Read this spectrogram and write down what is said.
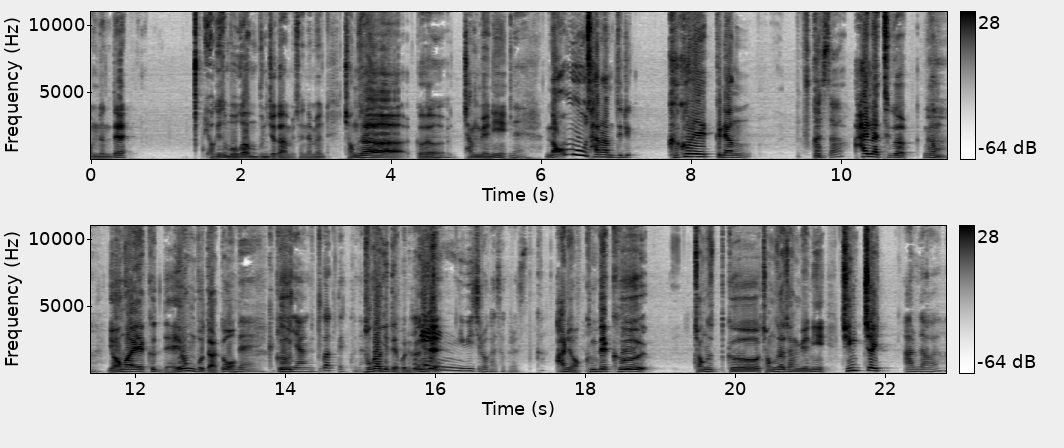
없는데 여기서 뭐가 문제가 있었냐면 정사 그 장면이 네. 너무 사람들이 그거에 그냥 훅 갔어요? 하이라이트가 그러니까 아. 영화의 그 내용보다도 네. 그게 그 그냥 부각됐구나. 부각이 돼버린 거예요. 근데 흥행 위주로 가서 그랬을까? 아니요. 근데 그 정 그 정사 장면이 진짜 아름다워요?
